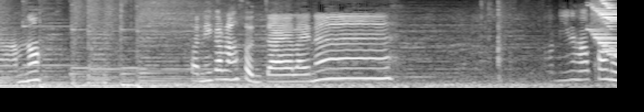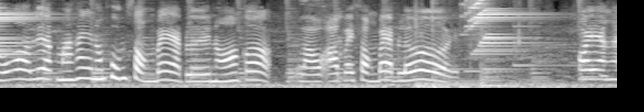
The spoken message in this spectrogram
น้ำเนาะตอนนี้กำลังสนใจอะไรนะตอนนี้นะคะพ่อหนูก็เลือกมาให้น้องภูมิสองแบบเลยเนาะก็เราเอาไปสองแบบเลยพอยังไง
